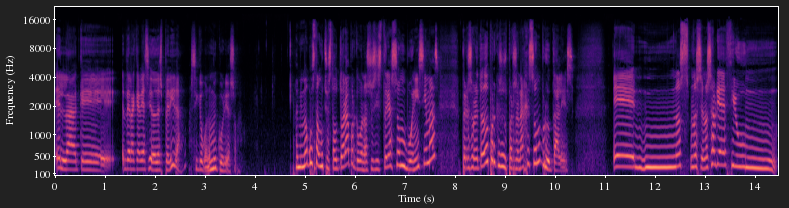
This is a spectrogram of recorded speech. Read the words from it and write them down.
en la que, de la que había sido despedida. Así que bueno, muy curioso. A mí me gusta mucho esta autora porque bueno, sus historias son buenísimas, pero sobre todo porque sus personajes son brutales. Eh, no, no, sé, no sabría decir un,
